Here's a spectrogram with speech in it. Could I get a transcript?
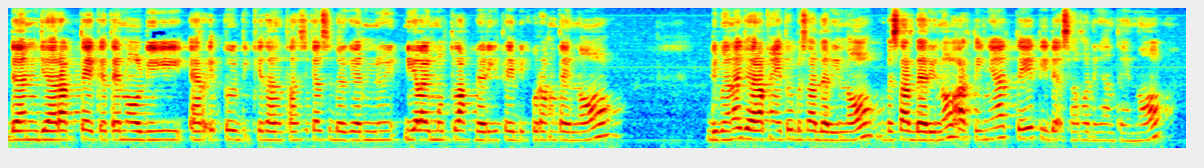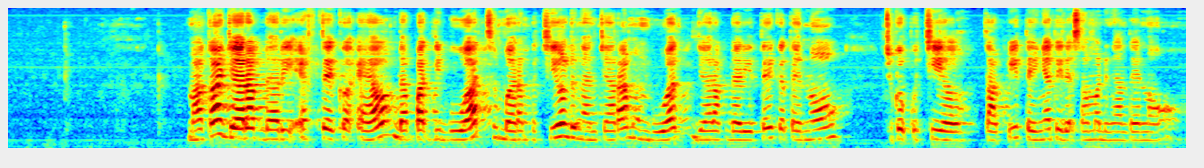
Dan jarak T ke T0 di R itu kita notasikan sebagai nilai mutlak dari T dikurang T0. Di mana jaraknya itu besar dari 0. Besar dari 0 artinya T tidak sama dengan T0. Maka jarak dari FT ke L dapat dibuat sembarang kecil dengan cara membuat jarak dari T ke T0 cukup kecil, tapi T-nya tidak sama dengan T0.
